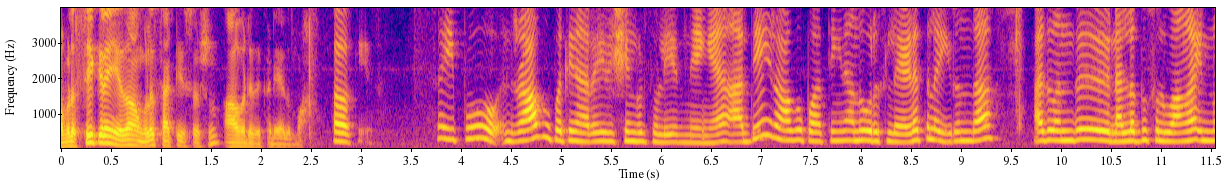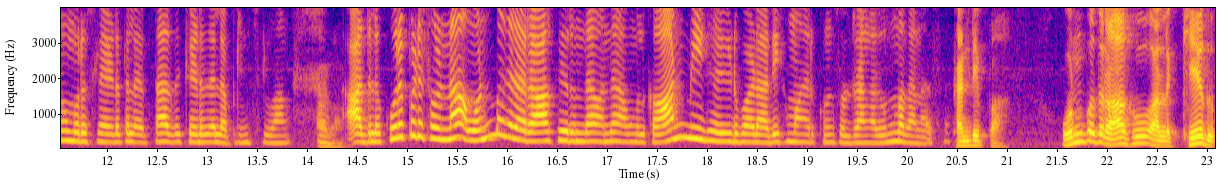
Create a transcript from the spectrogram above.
அவ்வளோ சீக்கிரம் எதுவும் அவங்களுக்கு சாட்டிஸ்ஃபேக்ஷன் ஆகுறது கிடையாதுமா. ஓகே சார் இப்போ இந்த ராகு பத்தி நிறைய விஷயங்கள் சொல்லியிருந்தீங்க. அதே ராகு பார்த்தீங்கன்னா வந்து ஒரு சில இடத்துல இருந்தா அது வந்து நல்லதும் சொல்லுவாங்க. இன்னும் ஒரு சில இடத்துல இருந்தா அது கெடுதல் அப்படின்னு சொல்லுவாங்க. அதுல குறிப்பிட்டு சொன்னா ஒன்பதுல ராகு இருந்தா வந்து அவங்களுக்கு ஆன்மீக ஈடுபாடு அதிகமா இருக்கும்னு சொல்றாங்க. அது உண்மைதானா சார் கண்டிப்பாக ஒன்பது ராகு அல்ல கேது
